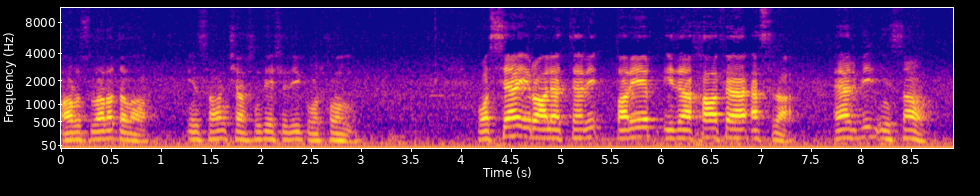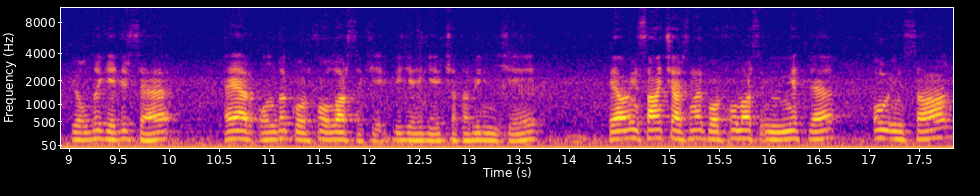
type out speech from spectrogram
arzulara dalan insanın içərisində yaşadığı qorxu olmur. Və səir alə tariq idə xafə əsra Əgər bir insan yolda gedirsə, əgər onda qorxu olarsa ki, bir yerə gelib çata bilməyəcək və ya o insanın içərisində qorxu olarsa, ümumiyyətlə o insan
